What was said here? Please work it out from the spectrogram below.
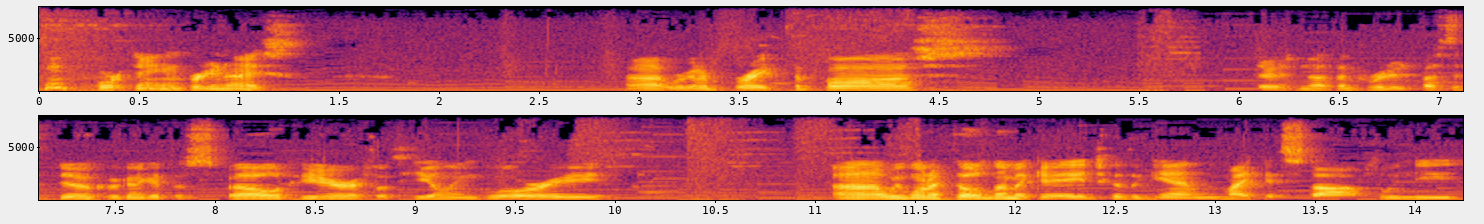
Fourteen, pretty nice. Uh, we're gonna break the boss. There's nothing for us to do we're going to get dispelled here, so it's Healing Glory. Uh, we want to fill Limit Gauge because, again, we might get stopped, so we need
